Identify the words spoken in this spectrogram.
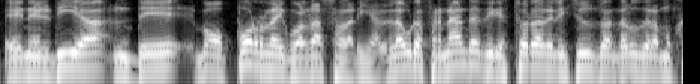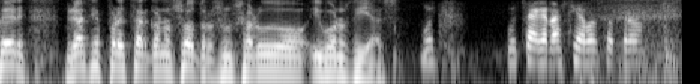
en el día de o por la igualdad salarial. Laura Fernández, directora del Instituto Andaluz de la Mujer, gracias por estar con nosotros. Un saludo y buenos días. Muchas, muchas gracias a vosotros.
